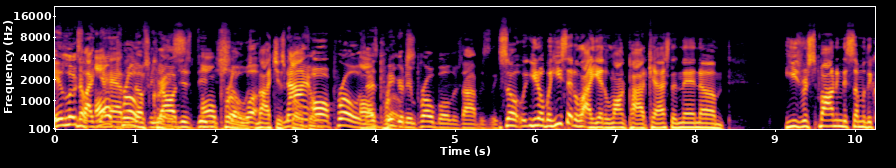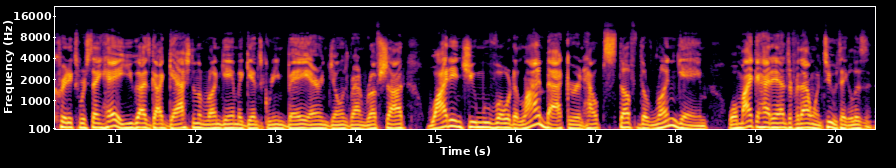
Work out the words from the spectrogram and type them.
It looks no, like you had pros, enough, and Chris. y'all just didn't all pros, show up. Not just nine pro all pros. All That's pros. bigger than Pro Bowlers, obviously. So you know, but he said a lot. He had a long podcast, and then um, he's responding to some of the critics were saying, "Hey, you guys got gashed in the run game against Green Bay. Aaron Jones ran roughshod. Why didn't you move over to linebacker and help stuff the run game?" Well, Micah had an answer for that one too. Take a listen.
